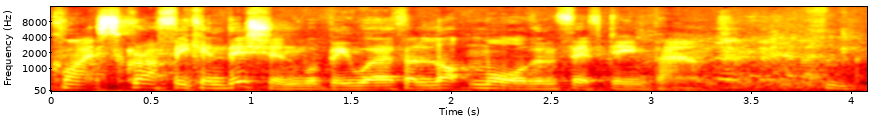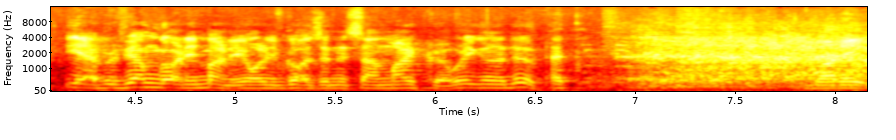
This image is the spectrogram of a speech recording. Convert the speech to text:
quite scruffy condition, would be worth a lot more than £15? Yeah, but if you haven't got any money, all you've got is a Nissan Micra. What are you going to do? Money.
